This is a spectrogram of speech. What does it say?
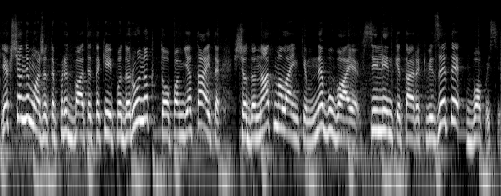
Якщо не можете придбати такий подарунок, то пам'ятайте, що донат маленьким не буває. Всі лінки та реквізити в описі.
